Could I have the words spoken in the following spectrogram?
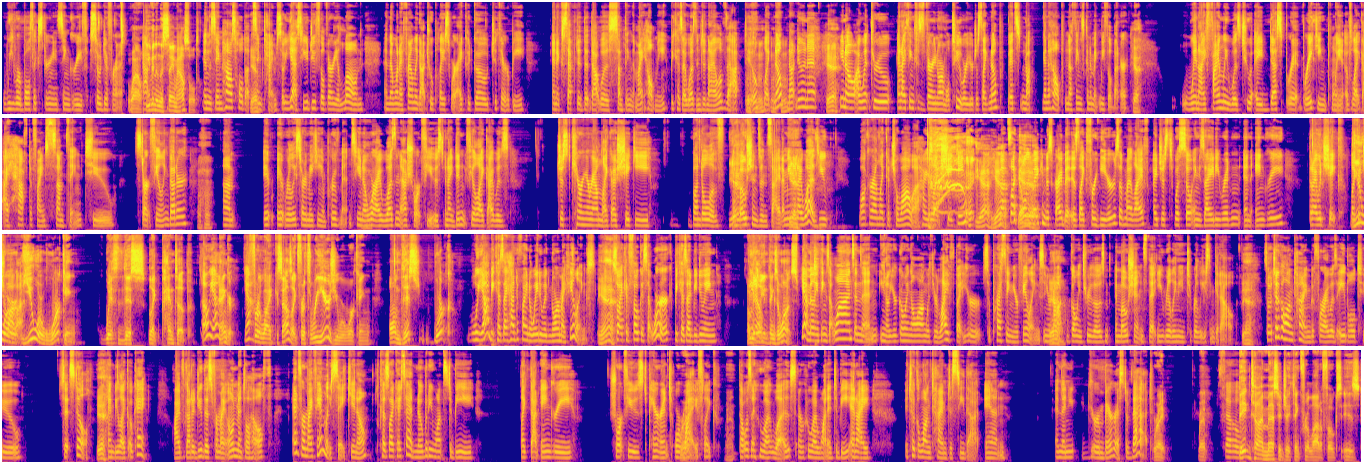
we were both experiencing grief so different Wow. At- Even in the same household. in the same household at Yeah. the same time. So, yes, you do feel very alone. And then when I finally got to a place where I could go to therapy and accepted that that was something that might help me because I was in denial of that too. Mhm, like, nope, mhm. not doing it Yeah. you know, I went through, and I think this is very normal too, where you're just like, nope, it's not going to help. Nothing's going to make me feel better. Yeah. When I finally was to a desperate breaking point of like, I have to find something to start feeling better, Mhm. um, it, it really started making improvements, you know, Mhm. where I wasn't as short fused and I didn't feel like I was just carrying around like a shaky bundle of Yeah. emotions inside. I mean, Yeah. and I was. You walk around like a chihuahua, how you're like shaking. yeah. Yeah. That's like the only way I can describe it is like for years of my life, I just was so anxiety ridden and angry that I would shake like you a chihuahua. were you were working with this like pent up Oh yeah. anger. Yeah. For like it sounds like for three years you were working on this work. Well, yeah, because I had to find a way to ignore my feelings. Yeah. So I could focus at work because I'd be doing a you know, million things at once. yeah, a million things at once and then, you know, you're going along with your life but you're suppressing your feelings and you're Yeah. not going through those emotions that you really need to release and get out. Yeah. So it took a long time before I was able to sit still Yeah. and be like, okay, I've got to do this for my own mental health and for my family's sake, you know? Because, like I said, nobody wants to be like that angry, short fused parent or Right. wife. Like, Right. that wasn't who I was or who I wanted to be. And I, it took a long time to see that. And, and then you, you're embarrassed of that. Right. Right. So, Big time message, I think, for a lot of folks is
